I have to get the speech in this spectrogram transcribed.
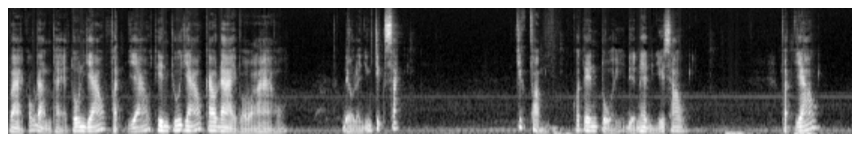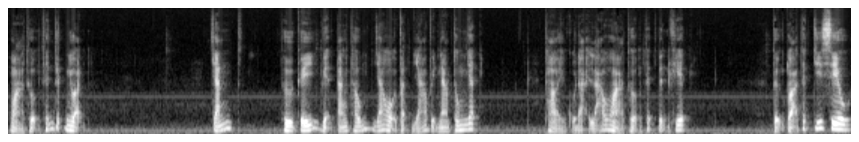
và các đoàn thể tôn giáo, Phật giáo, Thiên Chúa giáo, Cao Đài và Hòa Hảo đều là những chức sắc. Chức phẩm có tên tuổi điển hình như sau. Phật giáo, Hòa Thượng Thích Đức Nhuận, Chánh Thư ký Viện Tăng Thống Giáo hội Phật giáo Việt Nam Thống Nhất, thời của Đại Lão Hòa Thượng Thích Tịnh Khiết, Thượng tọa Thích Chí Siêu,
